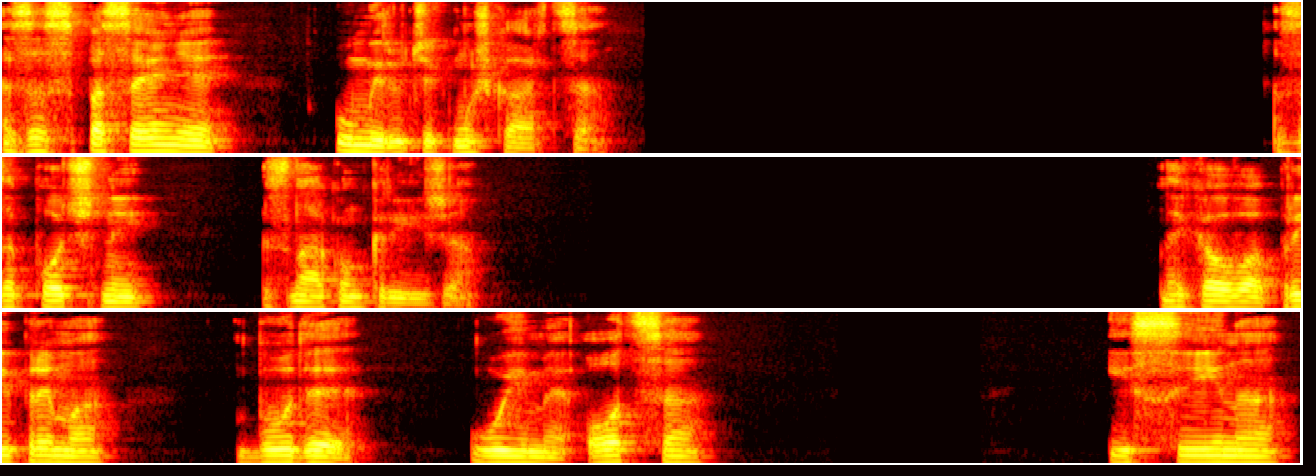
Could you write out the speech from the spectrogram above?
za spasenje umirućeg muškarca. Započni znakom križa. Neka ova priprema bude u ime Oca i Sina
